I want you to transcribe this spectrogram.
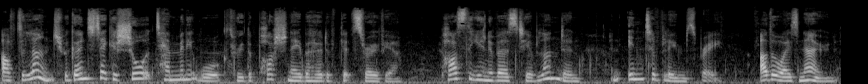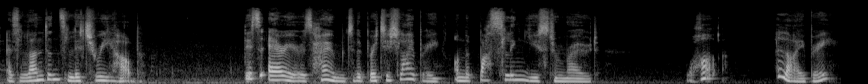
After lunch, we're going to take a short 10 minute walk through the posh neighbourhood of Fitzrovia. past the University of London and into Bloomsbury, otherwise known as London's literary hub. This area is home to the British Library on the bustling Euston Road. What? A library?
